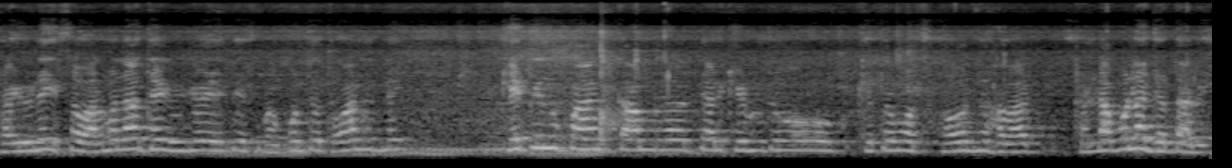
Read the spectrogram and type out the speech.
થયું નહીં. સવારમાં ના થયું. જોઈએ તે બપોર તો થવાનું જ નહીં. ખેતીનું પાન કામ અત્યારે ખેડૂતો ખેતરમાં સવાર હવા ઠંડા પણ ના જતા રહે.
